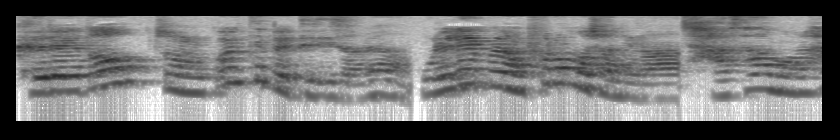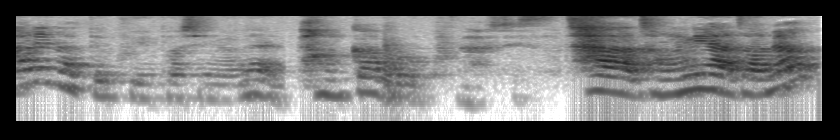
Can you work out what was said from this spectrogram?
그래도 좀 꿀팁을 드리자면 올리브영 프로모션이나 자사몰 할인할 때 구입하시면 반값으로 구매할 수 있어요. 자 정리하자면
